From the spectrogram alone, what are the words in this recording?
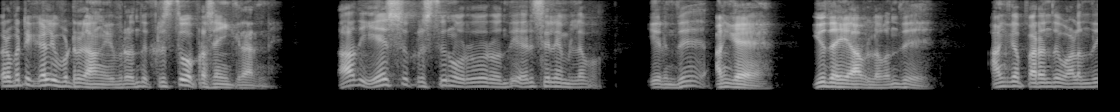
இவரை பற்றி கேள்விப்பட்டிருக்காங்க. இவர் வந்து கிறிஸ்துவ பிரசங்கிக்கிறாருன்னு அதாவது இயேசு கிறிஸ்துன்னு ஒருவர் வந்து எருசலேமில் இருந்து அங்கே யூதயாவில் வந்து அங்கே பிறந்து வளர்ந்து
